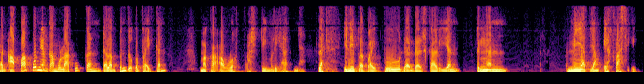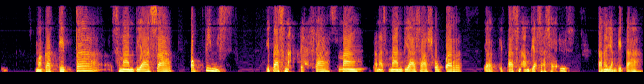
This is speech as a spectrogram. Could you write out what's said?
Dan apa pun yang kamu lakukan dalam bentuk kebaikan, maka Allah pasti melihatnya. Lah, ini Bapak Ibu dan dari sekalian dengan niat yang ikhlas itu maka kita senantiasa optimis. Kita senantiasa senang karena senantiasa sober, ya kita senantiasa serius karena yang kita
